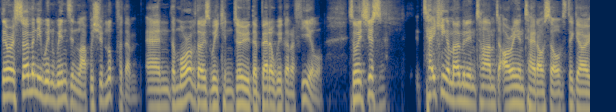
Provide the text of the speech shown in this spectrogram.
there are so many win-wins in life. We should look for them. And the more of those we can do the better we're going to feel. So it's just mm-hmm. taking a moment in time to orientate ourselves to go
